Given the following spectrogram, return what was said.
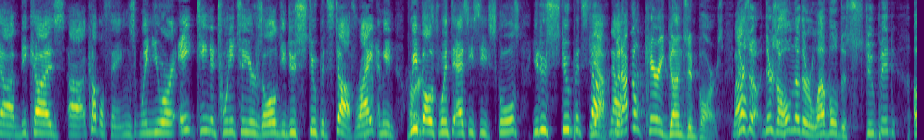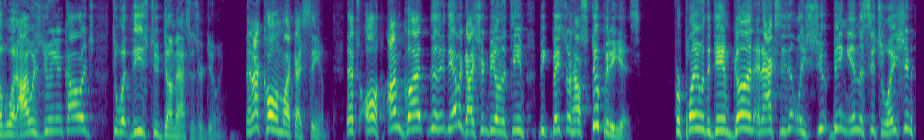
uh, because uh, a couple things. When you are 18 to 22 years old, you do stupid stuff, right? Yeah, I mean, first. we both went to SEC schools. You do stupid stuff. Yeah, now, but I don't carry guns in bars. Well, there's a there's a whole nother level to stupid of what I was doing in college to what these two dumbasses are doing. And I call them like I see them. That's all. I'm glad the, the other guy shouldn't be on the team based on how stupid he is for playing with a damn gun and accidentally shoot, being in the situation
